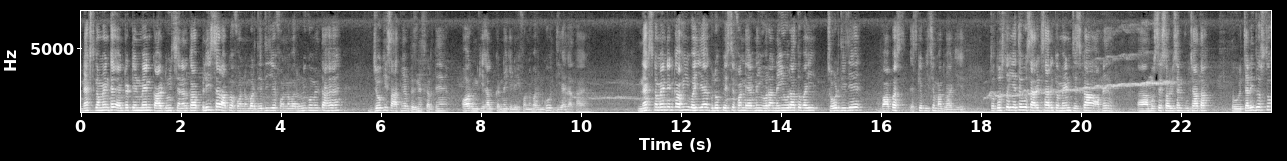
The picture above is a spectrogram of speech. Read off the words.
नेक्स्ट कमेंट है एंटरटेनमेंट कार्टून चैनल का प्लीज़ सर आपका फ़ोन नंबर दे दीजिए फ़ोन नंबर उन्हीं को मिलता है, जो कि साथ में बिज़नेस करते हैं और उनकी हेल्प करने के लिए फ़ोन नंबर उनको दिया जाता है। नेक्स्ट कमेंट इनका भी वही है ग्लोब पेज से फंड ऐड नहीं हो रहा, नहीं हो रहा तो भाई छोड़ दीजिए, वापस इसके पीछे मत भागिए। तो दोस्तों, ये थे वो सारे के सारे कमेंट जिसका आपने मुझसे सॉल्यूशन पूछा था। तो चलिए दोस्तों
